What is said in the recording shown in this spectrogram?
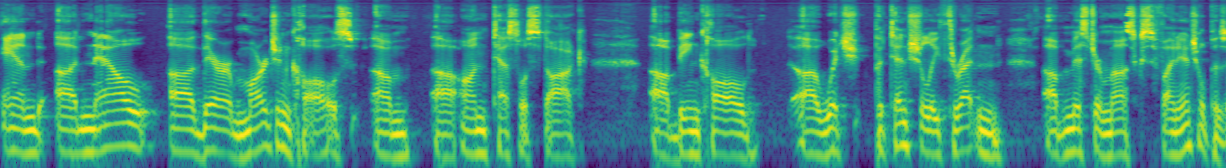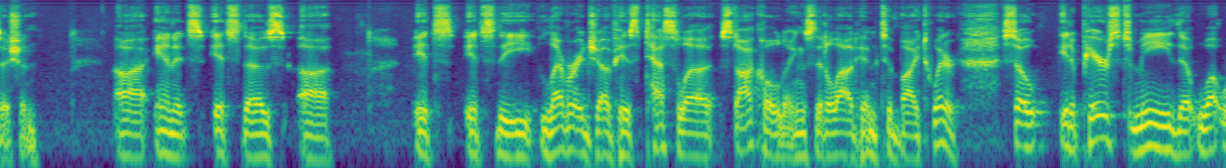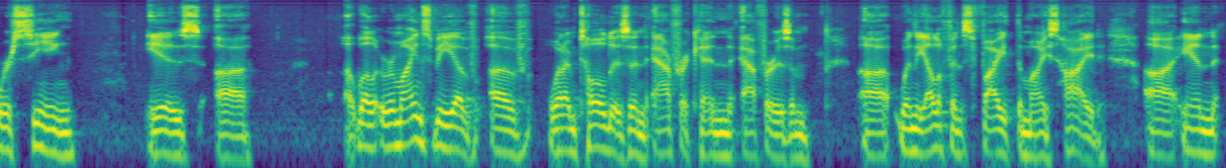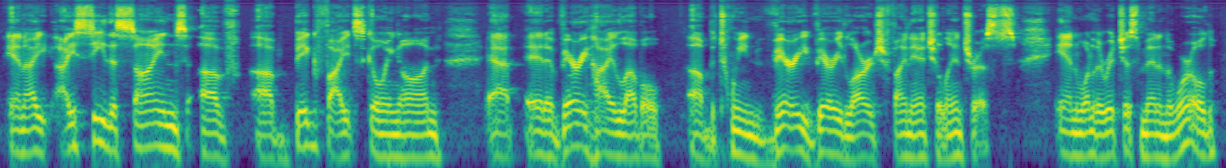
And uh, now uh, there are margin calls um, uh, on Tesla stock uh, being called, uh, which potentially threaten Mr. Musk's financial position. and it's it's those it's it's the leverage of his Tesla stock holdings that allowed him to buy Twitter. So it appears to me that what we're seeing is uh, uh, well, it reminds me of of what I'm told is an African aphorism. Uh, when the elephants fight, the mice hide, uh, and and I, I see the signs of uh, big fights going on at at a very high level uh, between very, very large financial interests and one of the richest men in the world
